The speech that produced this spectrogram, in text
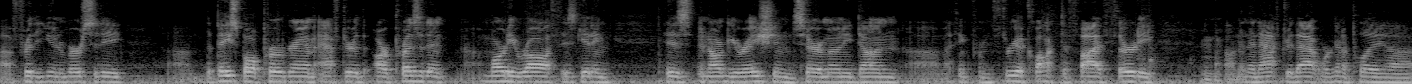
uh, for the university. Um, the baseball program, after our president Marty Roth is getting his inauguration ceremony done, um, I think from three o'clock to 5:30, Mhm. um, and then after that we're going to play uh,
